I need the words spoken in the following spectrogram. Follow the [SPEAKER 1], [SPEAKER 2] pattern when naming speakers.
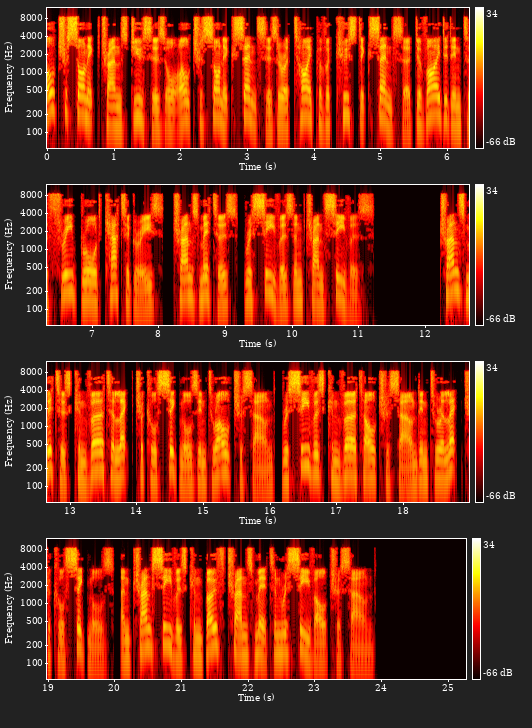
[SPEAKER 1] Ultrasonic transducers or ultrasonic sensors are a type of acoustic sensor divided into three broad categories, transmitters, receivers and transceivers. Transmitters convert electrical signals into ultrasound, receivers convert ultrasound into electrical signals, and transceivers can both transmit and receive ultrasound.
